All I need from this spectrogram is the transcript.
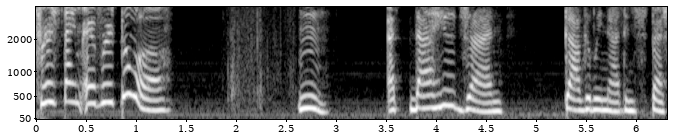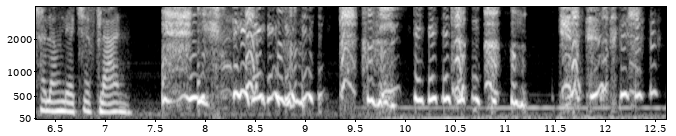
First time ever to ah. Hmm. At dahil dyan, gagawin natin special ang leche flan.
